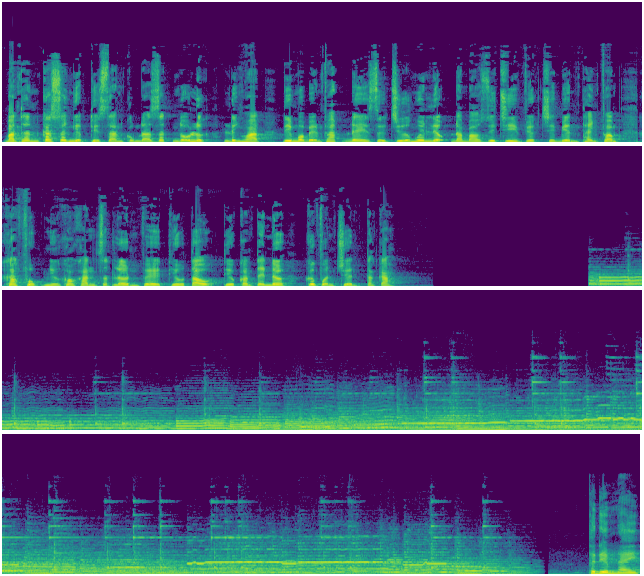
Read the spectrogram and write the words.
Bản thân các doanh nghiệp thủy sản cũng đã rất nỗ lực, linh hoạt tìm mọi biện pháp để dự trữ nguyên liệu đảm bảo duy trì việc chế biến thành phẩm, khắc phục những khó khăn rất lớn về thiếu tàu, thiếu container, cước vận chuyển tăng cao. Thời điểm này,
